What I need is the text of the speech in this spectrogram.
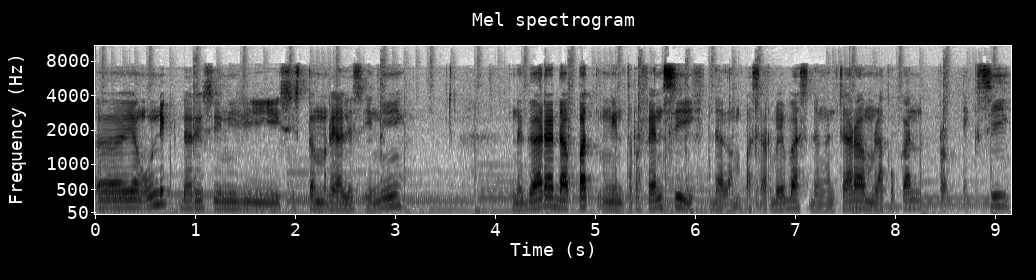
Uh, yang unik dari sini sistem realis ini, negara dapat mengintervensi dalam pasar bebas dengan cara melakukan proteksi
